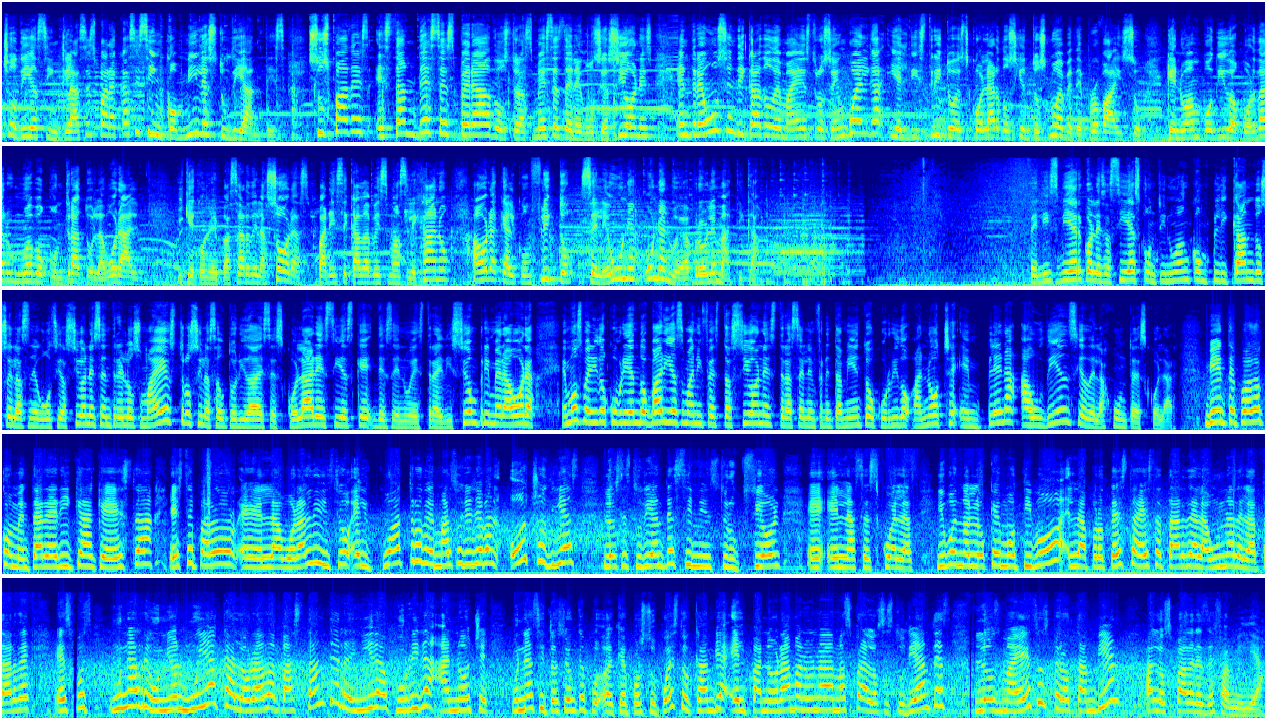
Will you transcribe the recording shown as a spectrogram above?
Ocho días sin clases para casi 5.000 estudiantes. Sus padres están desesperados tras meses de negociaciones entre un sindicato de maestros en huelga y el Distrito Escolar 209 de Proviso, que no han podido acordar un nuevo contrato laboral y que con el pasar de las horas parece cada vez más lejano ahora que al conflicto se le une una nueva problemática. Feliz miércoles, así es, continúan complicándose las negociaciones entre los maestros y las autoridades escolares y es que desde nuestra edición primera hora hemos venido cubriendo varias manifestaciones tras el enfrentamiento ocurrido anoche en plena audiencia de la Junta Escolar. Bien, te puedo comentar, Erika, que esta, este paro eh, laboral inició el 4 de marzo, ya llevan ocho días los estudiantes sin instrucción eh, en las escuelas. Y bueno, lo que motivó la protesta esta tarde a la una de la tarde es pues una reunión muy acá calorada bastante reñida ocurrida anoche, una situación que, que por supuesto cambia el panorama no nada más para los estudiantes, los maestros, pero también a los padres de familia.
